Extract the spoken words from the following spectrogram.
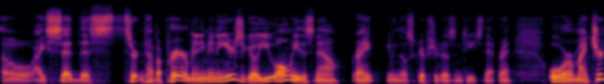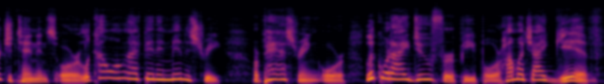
oh i said this certain type of prayer many many years ago. You owe me this now right? Even though scripture doesn't teach that right? Or my church attendance or look how long i've been in ministry or pastoring or look what i do for people or how much i give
